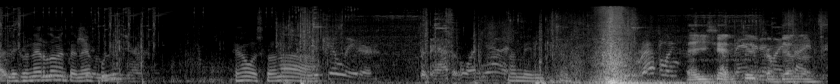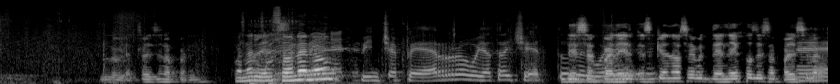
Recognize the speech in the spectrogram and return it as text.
Ah, dejé un R99 full. Deja buscar una. Una mirita. Hay gente cambiando. Lo vi a través de la pared. A leer zona, ¿no? Pinche perro, güey, ya trae chetos. Desaparece. Es que no sé, de lejos desaparece la Eh, ya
